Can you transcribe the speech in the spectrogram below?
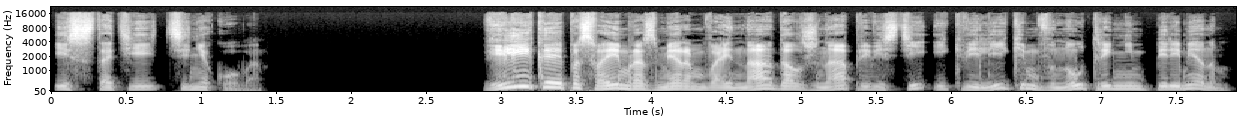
из статьи Тинякова. Великая по своим размерам война должна привести и к великим внутренним переменам.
